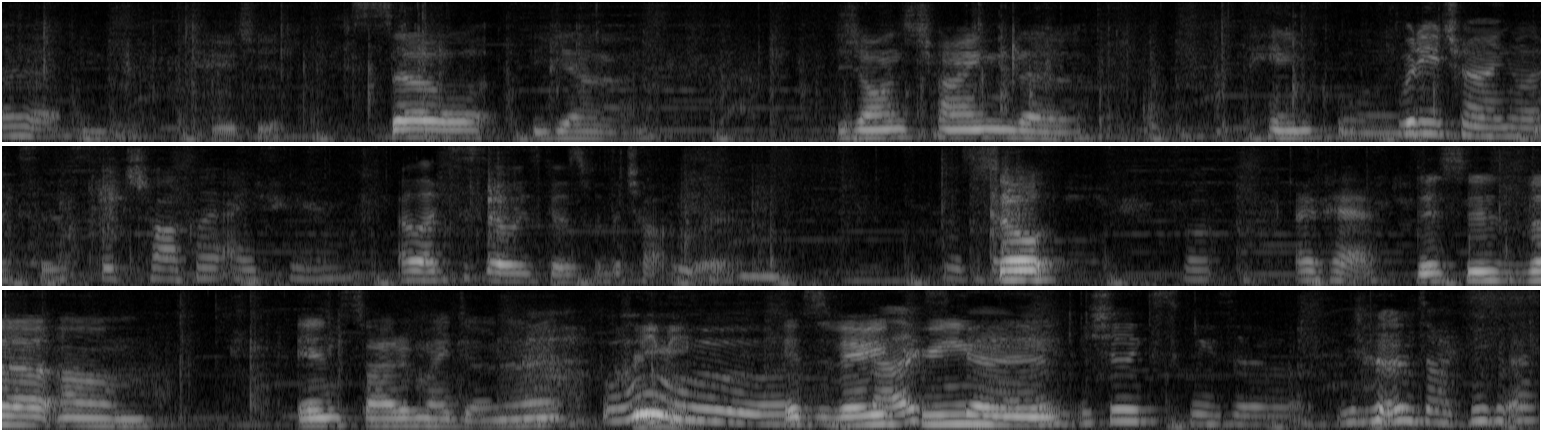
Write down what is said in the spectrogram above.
Okay. Gucci. So yeah, Jeanne's trying the pink one. What are you trying, Alexis? The chocolate ice cream. Alexis always goes for the chocolate. That's So Okay. this is the um inside of my donut. Creamy. It's very that looks creamy. Good. You should like squeeze it out. You know what I'm talking about?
